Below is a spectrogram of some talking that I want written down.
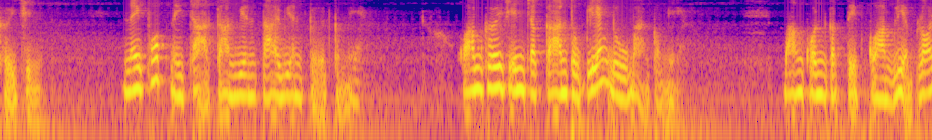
เคยชิน ในภพในชาติการเวียนตายเวียนเกิดก็มี ความเคยชินจากการถูกเลี้ยงดูมาก็มี บางคนก็ติดความเรียบร้อย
